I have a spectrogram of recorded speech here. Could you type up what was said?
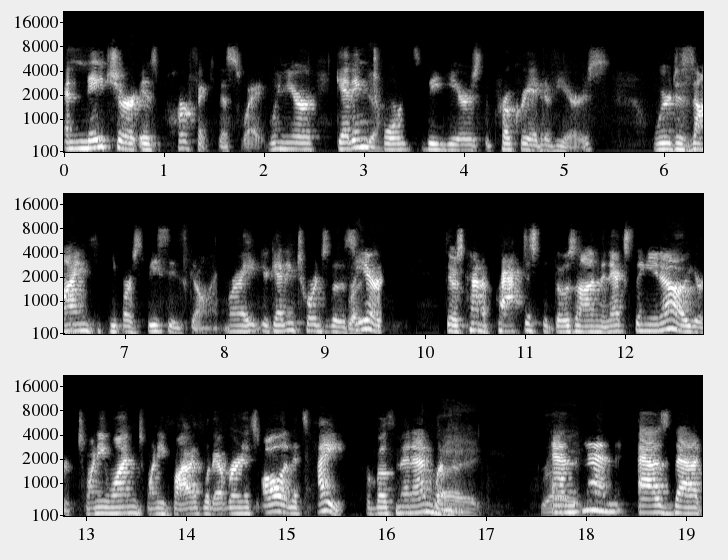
and nature is perfect this way when you're getting Yeah. towards the years the procreative years we're mm-hmm. designed to keep our species going right you're getting towards those Right. years there's kind of practice that goes on the next thing you know you're 21 25 whatever and it's all at its height for both men and women Right. Right. and then as that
